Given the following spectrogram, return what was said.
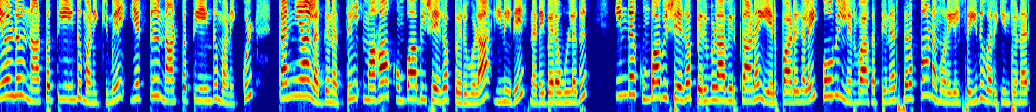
ஏழு நாற்பத்தி ஐந்து மணிக்கு மேல் எட்டு நாற்பத்தி ஐந்து மணிக்குள் கன்யா லக்னத்தில் மகா கும்பாபிஷேக பெருவிழா இனிதே நடைபெற உள்ளது இந்த கும்பாபிஷேக பெருவிழாவிற்கான ஏற்பாடுகளை கோவில் நிர்வாகத்தினர் சிறப்பான முறையில் செய்து வருகின்றனர்.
